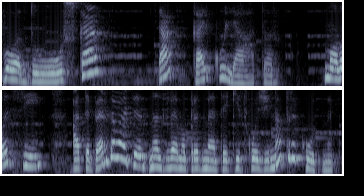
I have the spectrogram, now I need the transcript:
подушка та калькулятор. Молодці! А тепер давайте назвемо предмети, які схожі на трикутник.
